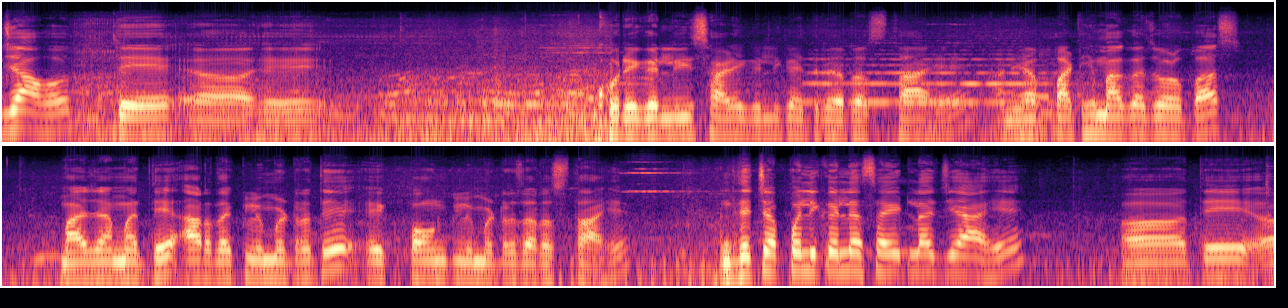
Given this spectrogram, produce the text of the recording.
जे आहोत ते अ, हे खोरेगल्ली साडेगल्ली काहीतरी रस्ता आहे आणि या पाठीमागं जवळपास माझ्या मते अर्धा किलोमीटर ते एक पाऊण किलोमीटरचा रस्ता आहे. आणि त्याच्या पलीकडल्या साईडला जे आहे अ, ते अ,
